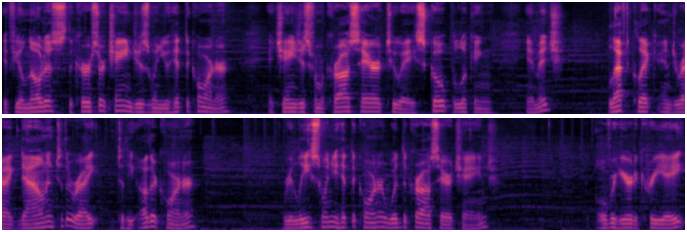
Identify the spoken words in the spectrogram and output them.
if you'll notice, the cursor changes when you hit the corner. It changes from a crosshair to a scope looking image, left click and drag down and to the right to the other corner, release when you hit the corner with the crosshair change, over here to create,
